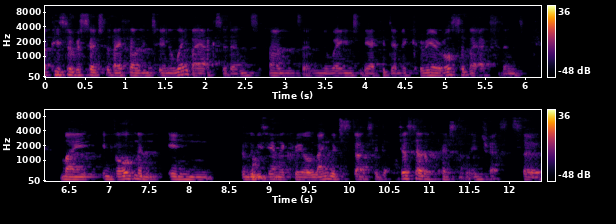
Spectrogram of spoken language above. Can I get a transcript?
a piece of research that I fell into in a way by accident and in a way into the academic career also by accident. My involvement in the Louisiana Creole language started just out of personal interest. So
